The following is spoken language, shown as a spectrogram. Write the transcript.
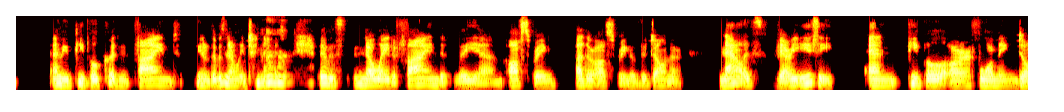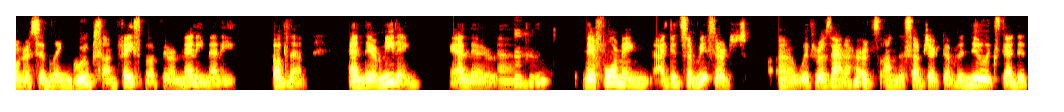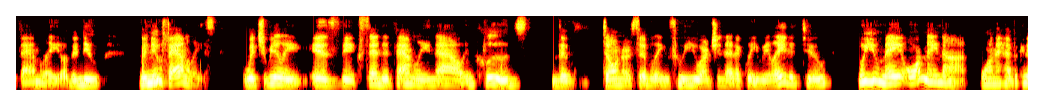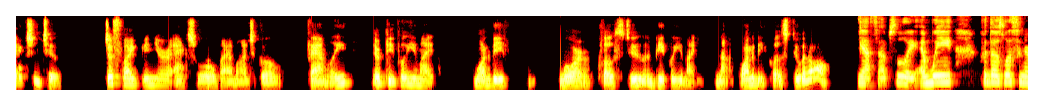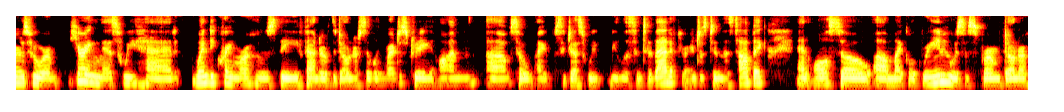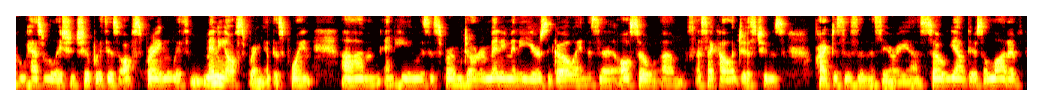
I mean, people couldn't find, you know, there was no internet. Mm-hmm. There was no way to find the um, offspring, other offspring of the donor. Now it's very easy. And people are forming donor sibling groups on Facebook. There are many, many of them. And they're meeting and they're, um, mm-hmm. they're forming. I did some research uh, with Rosanna Hertz on the subject of the new extended family or the new, the new families which really is the extended family now includes the donor siblings who you are genetically related to, who you may or may not want to have a connection to. Just like in your actual biological family, there are people you might want to be more close to and people you might not want to be close to at all. Yes, absolutely. And we, for those listeners who are hearing this, we had Wendy Kramer, who's the founder of the Donor Sibling Registry, on. Uh, so I suggest we, we listen to that if you're interested in this topic. And also uh, Michael Green, who is a sperm donor who has a relationship with his offspring, with many offspring at this point. Um, and he was a sperm donor many, many years ago and is a, also um, a psychologist who's practices in this area. So yeah, there's a lot of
